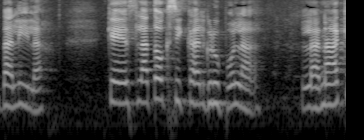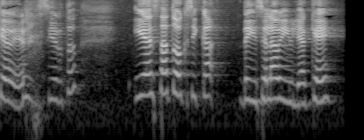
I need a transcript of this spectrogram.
Dalila, que es la tóxica del grupo, la, la nada que ver, ¿cierto? Y esta tóxica dice la Biblia que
